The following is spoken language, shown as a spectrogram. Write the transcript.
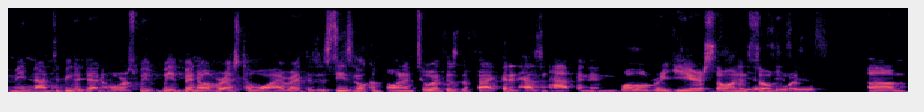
I mean not to beat a dead horse, we've we've been over as to why, right? There's a seasonal component to it. There's the fact that it hasn't happened in well over a year, so on and so Yes, yes, forth. yes. Um,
